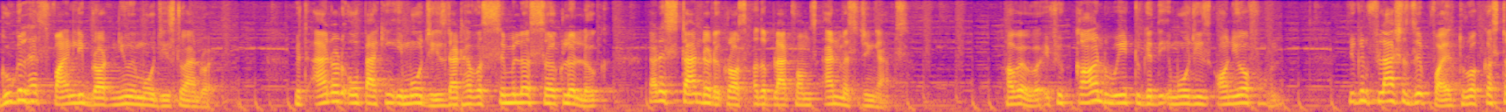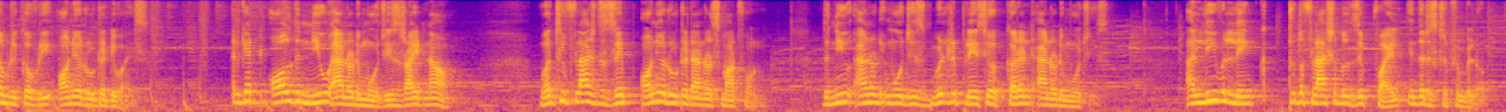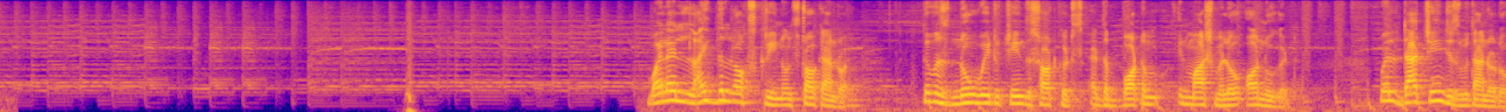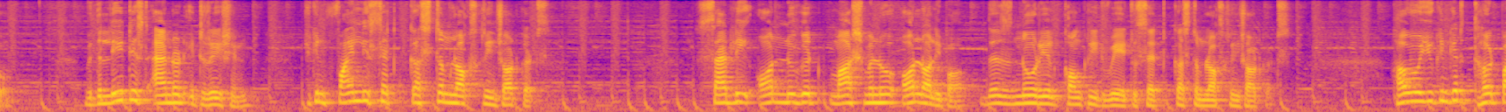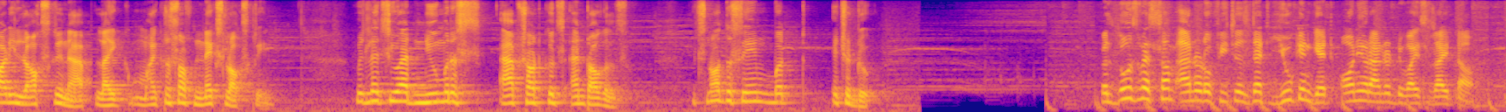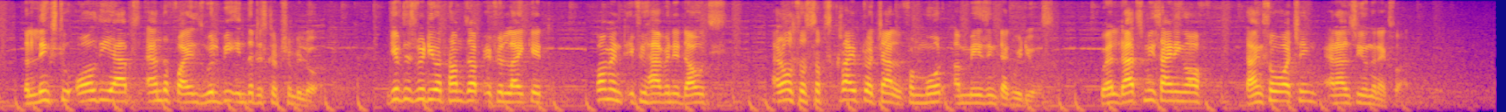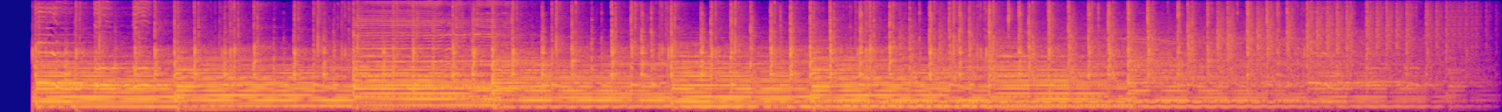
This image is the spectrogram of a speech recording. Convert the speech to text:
Google has finally brought new emojis to Android. With Android O packing emojis that have a similar circular look that is standard across other platforms and messaging apps. However, if you can't wait to get the emojis on your phone, you can flash a zip file through a custom recovery on your rooted device and get all the new Android emojis right now. Once you flash the zip on your rooted Android smartphone, the new Android emojis will replace your current Android emojis. I'll leave a link to the flashable zip file in the description below. While I like the lock screen on stock Android, there was no way to change the shortcuts at the bottom in Marshmallow or Nougat. Well, that changes with Android O. With the latest Android iteration, you can finally set custom lock screen shortcuts. Sadly, on Nougat, Marshmallow or Lollipop, there's no real concrete way to set custom lock screen shortcuts. However, you can get a third-party lock screen app like Microsoft Next Lock Screen, which lets you add numerous app shortcuts and toggles. It's not the same, but it should do. Well, those were some Android features that you can get on your Android device right now. The links to all the apps and the files will be in the description below. Give this video a thumbs up if you like it comment if you have any doubts, and also subscribe to our channel for more amazing tech videos. Well, that's me signing off. Thanks for watching, and I'll see you in the next one.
